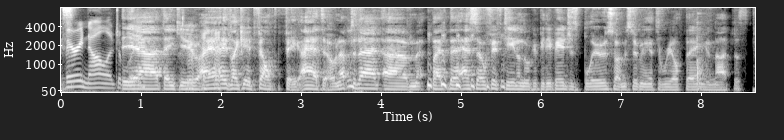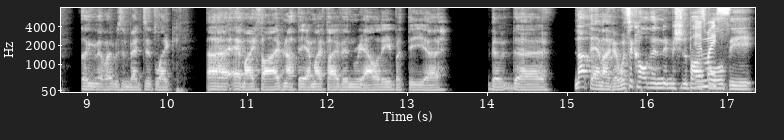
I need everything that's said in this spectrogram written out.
It's- very knowledgeably. yeah, thank you. I, I like it felt fake. I had to own up to that. Um, but the SO15 on the Wikipedia page is blue, so I'm assuming it's a real thing and not just something that I was invented like uh, MI5, not the MI5 in reality, but the uh, the the not the MI5. What's it called in Mission Impossible? MI the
